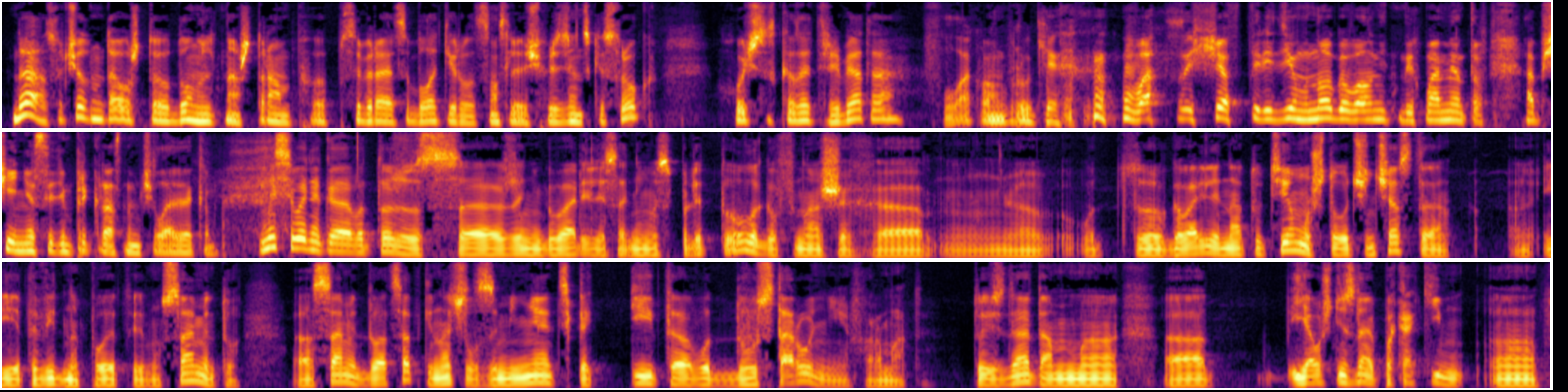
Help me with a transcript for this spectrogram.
Да, с учетом того, что Дональд наш Трамп собирается баллотироваться на следующий президентский срок, хочется сказать, ребята, флаг вам в руки. У вас еще впереди много волнительных моментов общения с этим прекрасным человеком. Мы сегодня когда вот тоже с э, Женей говорили с одним из политологов наших, э, э, вот говорили на ту тему, что очень часто и это видно по этому саммиту, саммит двадцатки начал заменять какие-то вот двусторонние форматы. То есть, да, там я уж не знаю, по каким э,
